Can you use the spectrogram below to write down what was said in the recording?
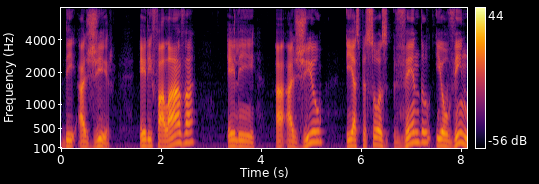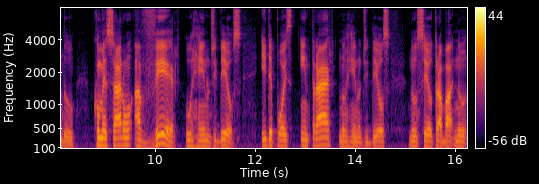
de agir. Ele falava, ele agiu e as pessoas vendo e ouvindo começaram a ver o reino de Deus e depois entrar no reino de Deus no seu trabalho,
